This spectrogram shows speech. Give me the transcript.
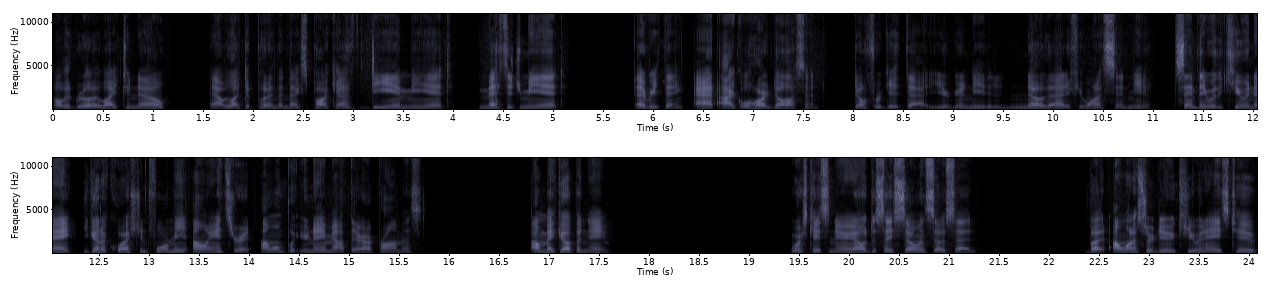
I would really like to know, and I would like to put in the next podcast. DM me it, message me it, everything at Eichelhart Dawson. Don't forget that. You're gonna need to know that if you want to send me a same thing with the Q&A. You got a question for me? I'll answer it. I won't put your name out there, I promise. I'll make up a name. Worst case scenario, I'll just say so and so said. But I want to start doing Q&As too.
